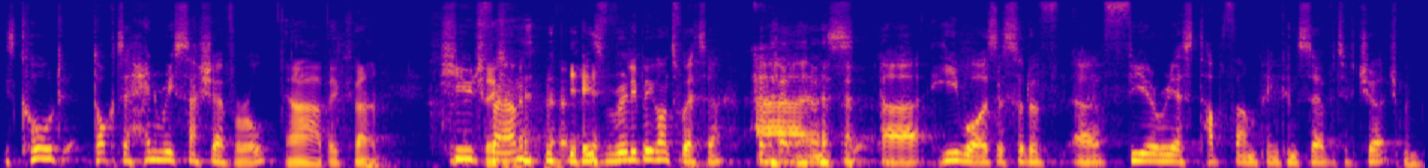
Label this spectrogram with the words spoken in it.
He's called Dr. Henry Sacheverell. Ah, big fan. Huge fan. He's really big on Twitter, and uh, he was a sort of uh, furious, tub thumping conservative churchman.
